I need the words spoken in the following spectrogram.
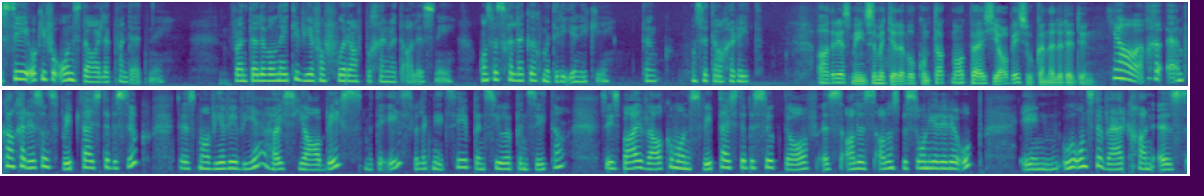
sê ookie vir ons dadelik van dit nie. Want hulle wil net nie weer van voor af begin met alles nie. Ons was gelukkig met hierdie enetjie. Dink ons het haar gered. Adrias mense met julle wil kontak maak by Huisjabes, hoe kan hulle dit doen? Ja, ge, um, kan gerus ons webtuiste besoek. Dis maar www.huisjabes met 'n s, wil ek net sê .co.za. So is baie welkom ons webtuiste besoek. Daar is alles al ons besonderhede op. En hoe ons te werk gaan is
